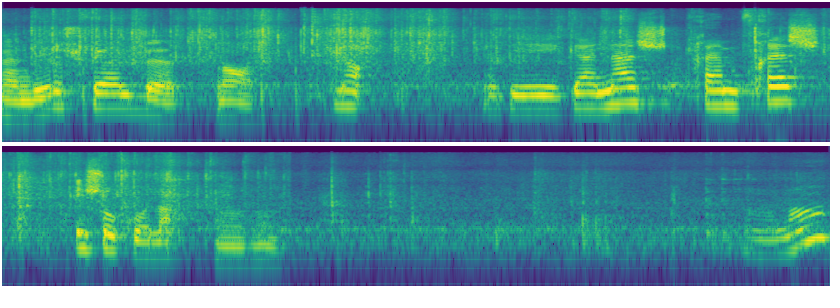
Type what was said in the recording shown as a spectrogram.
ما نديروش فيها البيض non Non هذه ganache crème fraîche et chocolat voilà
